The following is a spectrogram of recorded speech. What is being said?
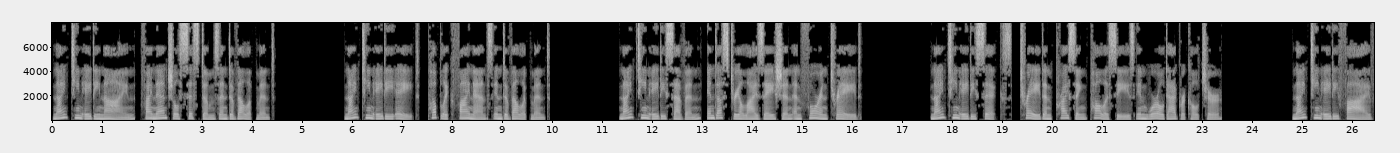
1989, Financial Systems and Development 1988, Public Finance in Development. 1987, Industrialization and Foreign Trade. 1986, Trade and Pricing Policies in World Agriculture. 1985,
